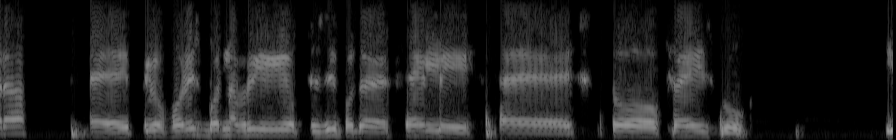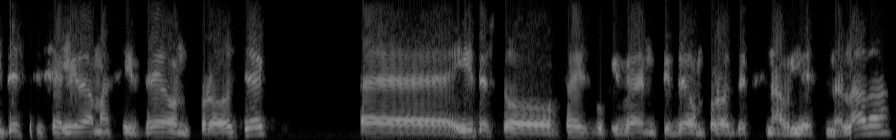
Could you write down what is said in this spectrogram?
14. Ε, πληροφορίες μπορεί να βρει οποιοδήποτε θέλει ε, στο Facebook είτε στη σελίδα μας Ιδέων Project ε, είτε στο Facebook event ιδέων project συναυλίες στην Ελλάδα.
